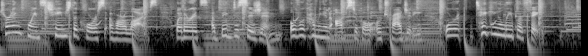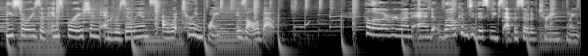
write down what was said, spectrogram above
Turning points change the course of our lives, whether it's a big decision, overcoming an obstacle or tragedy, or taking a leap of faith. These stories of inspiration and resilience are what Turning Point is all about. Hello, everyone, and welcome to this week's episode of Turning Point.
